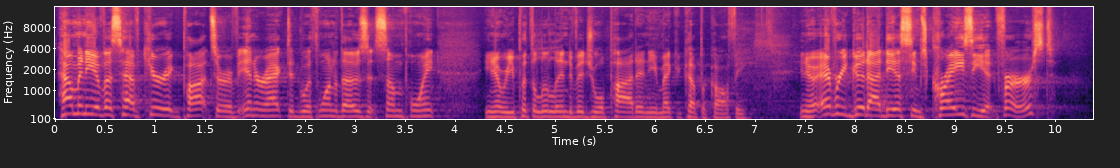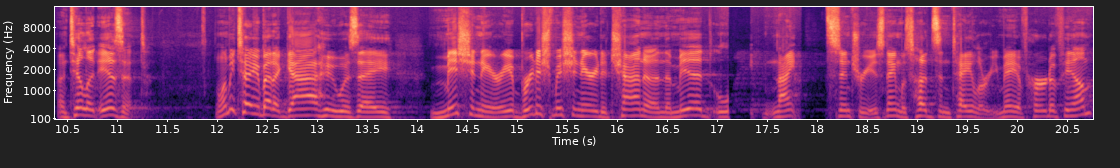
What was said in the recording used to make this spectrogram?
How many of us have Keurig pots or have interacted with one of those at some point? You know, where you put the little individual pot in and you make a cup of coffee. You know, every good idea seems crazy at first until it isn't. Let me tell you about a guy who was a missionary, a British missionary to China in the mid late 19th century. His name was Hudson Taylor. You may have heard of him,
